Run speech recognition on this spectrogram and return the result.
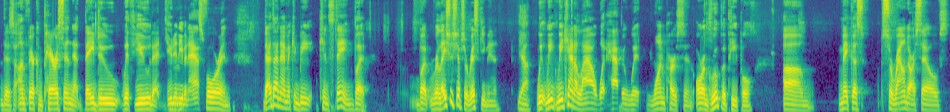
there's an unfair comparison that they do with you that you didn't mm-hmm. even ask for, and that dynamic can be can sting. But but relationships are risky, man. Yeah. We, we, we can't allow what happened with one person or a group of people um, make us surround ourselves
